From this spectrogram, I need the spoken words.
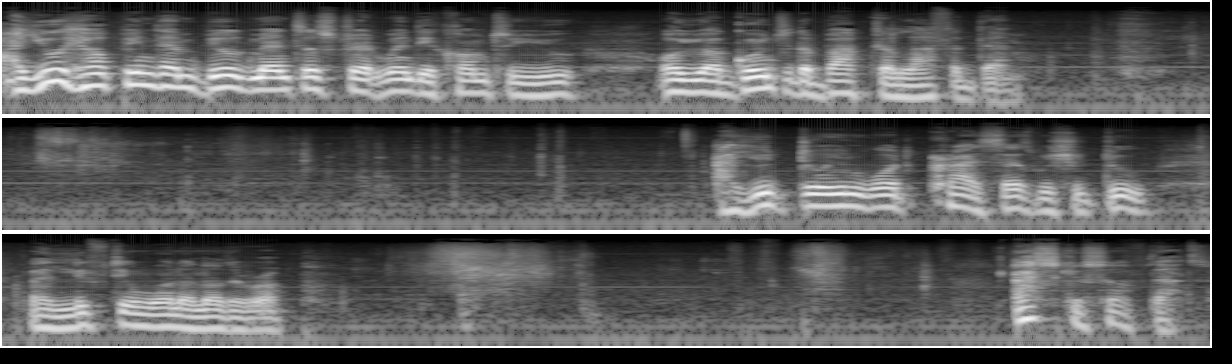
Are you helping them build mental strength when they come to you, or you are going to the back to laugh at them? Are you doing what Christ says we should do by lifting one another up? Ask yourself that.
